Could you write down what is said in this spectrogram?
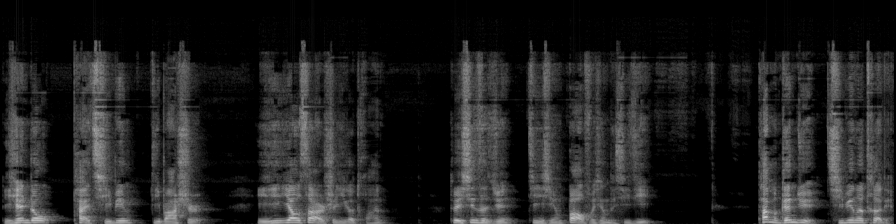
李先洲派骑兵第八师以及幺四二师一个团。对新四军进行报复性的袭击，他们根据骑兵的特点，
